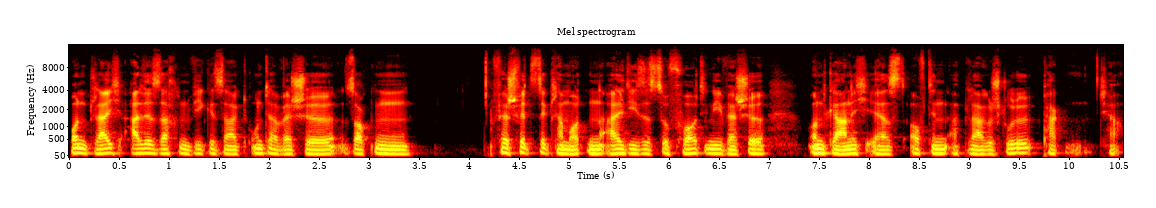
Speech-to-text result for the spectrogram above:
und gleich alle Sachen, wie gesagt, Unterwäsche, Socken, verschwitzte Klamotten, all dieses sofort in die Wäsche und gar nicht erst auf den Ablagestuhl packen. Tja.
